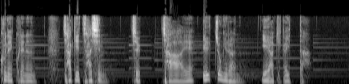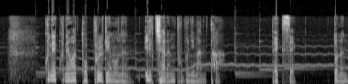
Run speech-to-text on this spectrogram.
쿠네쿠네는 자기 자신, 즉 자아의 일종이라는 이야기가 있다. 쿠네쿠네와 도플갱어는 일치하는 부분이 많다. 백색 또는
